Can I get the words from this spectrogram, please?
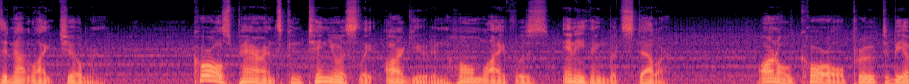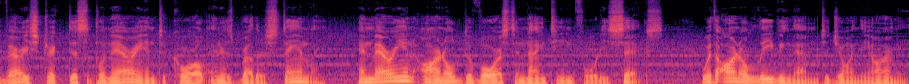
did not like children. Corll's parents continuously argued, and home life was anything but stellar. Arnold Corll proved to be a very strict disciplinarian to Corll and his brother Stanley, and Mary and Arnold divorced in 1946, with Arnold leaving them to join the Army.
